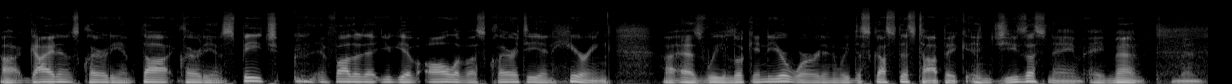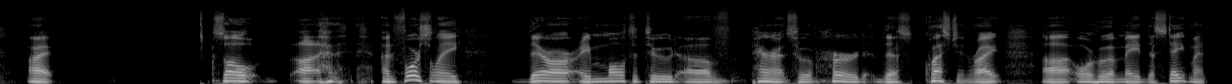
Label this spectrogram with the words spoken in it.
uh, guidance, clarity in thought, clarity in speech, and Father, that you give all of us clarity in hearing uh, as we look into your word and we discuss this topic. In Jesus' name, amen. Amen. All right. So, uh, unfortunately, there are a multitude of parents who have heard this question, right? Uh, or who have made the statement,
